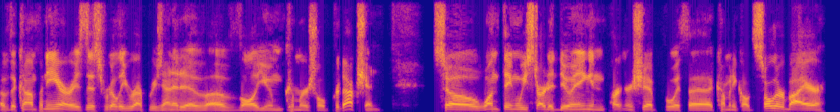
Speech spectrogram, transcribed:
of the company, or is this really representative of volume commercial production? So, one thing we started doing in partnership with a company called Solar Buyer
